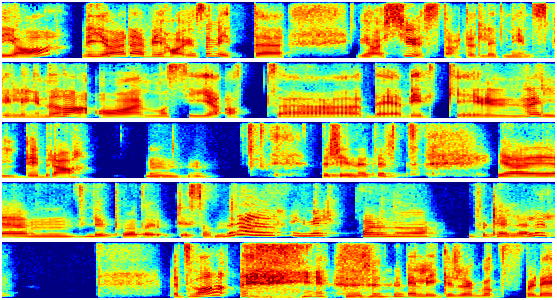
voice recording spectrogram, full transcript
Ja, vi gjør det. Vi har jo så vidt eh, Vi har tjuvstartet litt med innspillingene, da, og jeg må si at eh, det virker veldig bra. Mm -hmm. Definitivt. Jeg um, lurer på hva du har gjort i sommer, Ingvild. Har du noe å fortelle, eller? Vet du hva? jeg liker så godt fordi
